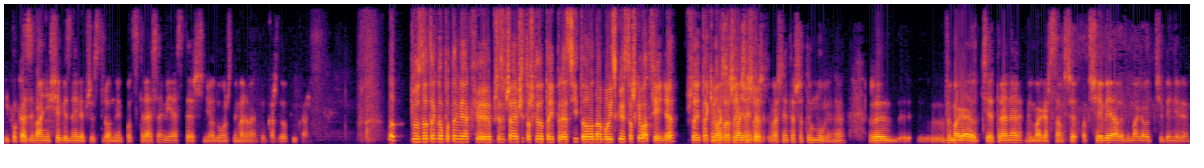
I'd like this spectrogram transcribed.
i pokazywanie siebie z najlepszej strony pod stresem jest też nieodłącznym elementem każdego piłkarza. No plus do tego potem jak e, przyzwyczaiłem się troszkę do tej presji, to na boisku jest troszkę łatwiej, nie? Przynajmniej takie no mam właśnie, wrażenie, właśnie że... Też, właśnie też o tym mówię, nie? że wymaga od Ciebie trener, wymagasz sam od siebie, ale wymaga od Ciebie, nie wiem,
